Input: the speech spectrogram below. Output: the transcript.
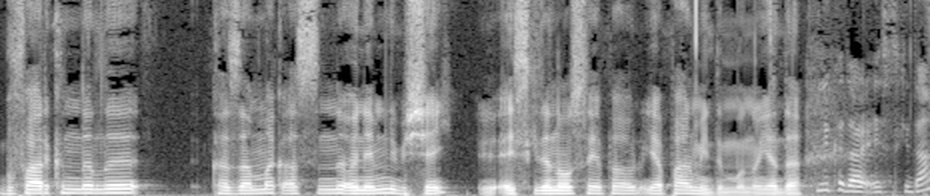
bu farkındalığı kazanmak aslında önemli bir şey. E, eskiden olsa yapar, yapar mıydım bunu ya da ne kadar eskiden?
